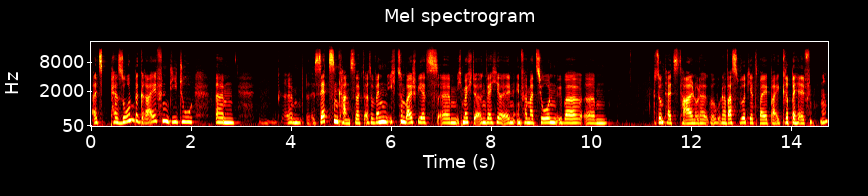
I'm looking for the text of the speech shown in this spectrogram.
als Person begreifen, die du ähm, ähm, setzen kannst. Also wenn ich zum Beispiel jetzt, ähm, ich möchte irgendwelche Informationen über ähm, Gesundheitszahlen oder, oder was wird jetzt bei, bei Grippe helfen. Ne?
